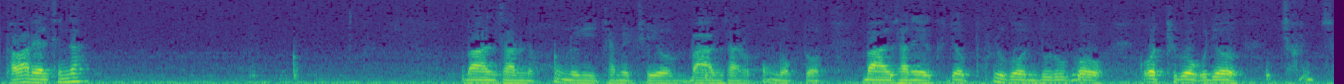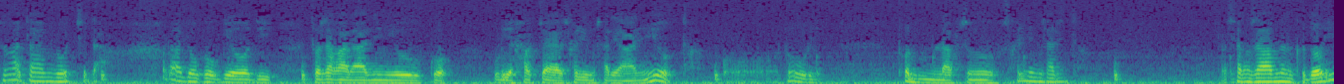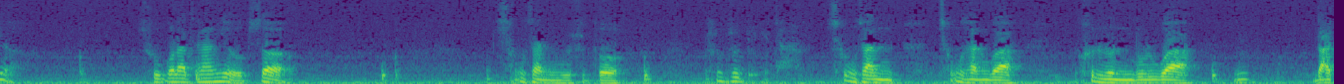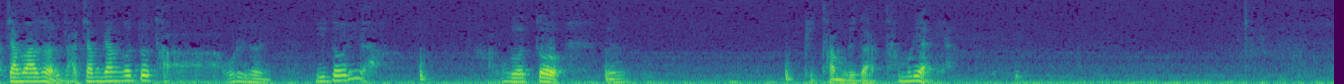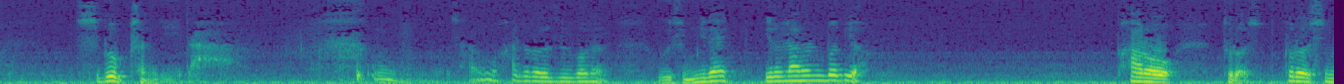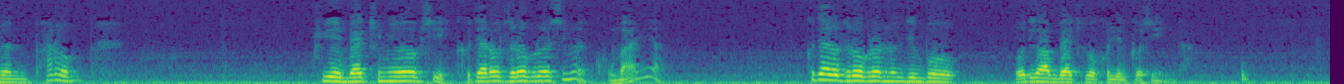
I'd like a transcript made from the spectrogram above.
봐와낼 텐가? 만산 홍록이 자멸체요 만산 홍록도 만산에 그저 풀고 누르고 꽃피고 그저 천체가 다 묘치다 하나도 거기 어디 조사가 아님이 없고 우리 학자의 살림살이 아님이 없다. 또 우리 본문납승의 살림살이다. 생사 없는 그 돌이야. 수고 나타나는 게 없어. 청산 무수도 순수적이다. 청산, 청산과 흐르는 물과, 응? 낮잠 와서 낮잠 잔 것도 다 우리는 이 돌이야. 아무것도, 응? 비타물이다. 타물이 아니야. 시부편기이다. 상 화두를 들고는 의심일에 일어나는 법이요. 바로 들었, 들었으면 바로 귀에 맥힘이 없이 그대로 들어버렸으면 그만이야. 그대로 들어버렸는데 뭐 어디가 맥히고 걸릴 것이 있나.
